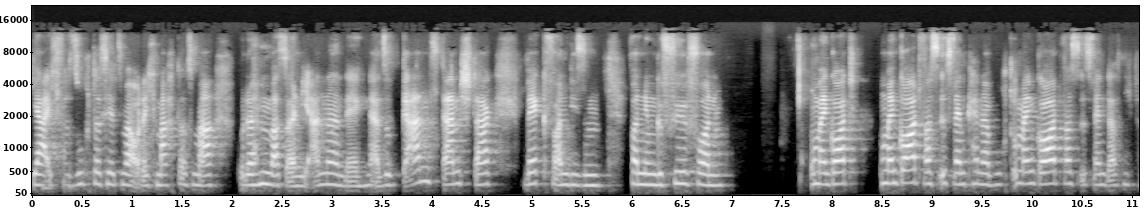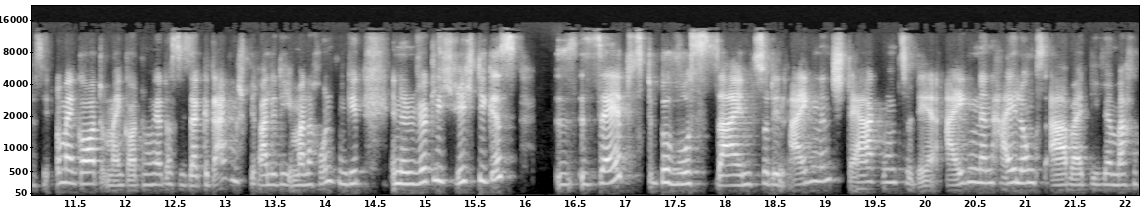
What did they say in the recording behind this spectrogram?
ja, ich versuche das jetzt mal oder ich mache das mal oder hm, was sollen die anderen denken? Also ganz, ganz stark weg von diesem, von dem Gefühl von, oh mein Gott, oh mein Gott, was ist, wenn keiner bucht? Oh mein Gott, was ist, wenn das nicht passiert? Oh mein Gott, oh mein Gott, Gott, aus dieser Gedankenspirale, die immer nach unten geht, in ein wirklich richtiges, Selbstbewusstsein zu den eigenen Stärken, zu der eigenen Heilungsarbeit, die wir machen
